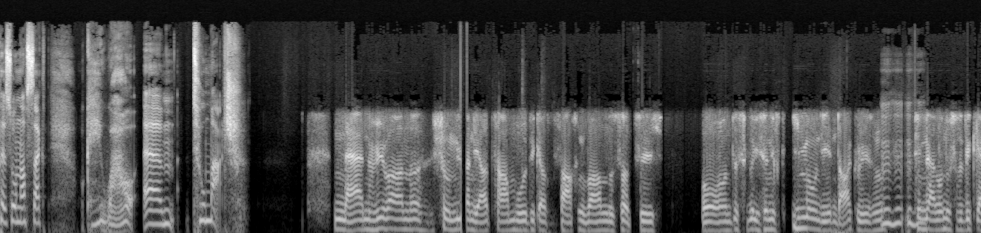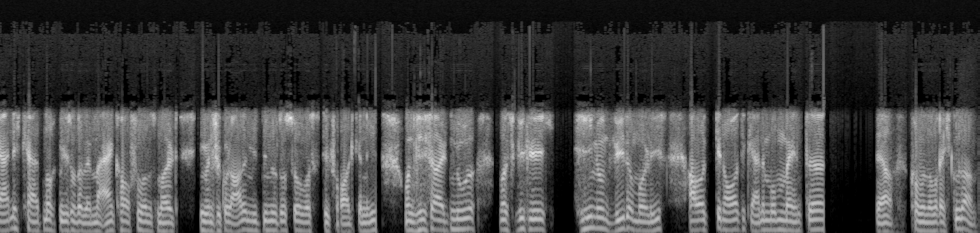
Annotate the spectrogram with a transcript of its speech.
Person auch sagt, okay, wow, ähm, too much. nein, wir waren schon über ein Jahr zusammen, wo die ganzen Sachen waren. Das hat sich, und das ist ja nicht immer und jeden Tag gewesen. Mhm, Es sind einfach nur so die Kleinigkeiten noch gewesen. Oder wenn wir einkaufen, oder dass man halt irgendwann Schokolade mitnimmt oder so, was die Frau halt gerne isst. Und es ist halt nur, was wirklich hin und wieder mal ist. Aber genau die kleinen Momente, ja, kommen dann recht gut an.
